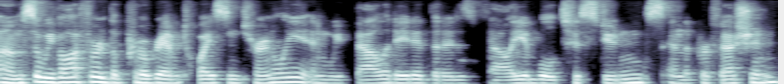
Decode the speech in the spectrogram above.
Um, so we've offered the program twice internally, and we've validated that it is valuable to students and the profession.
